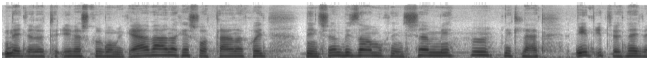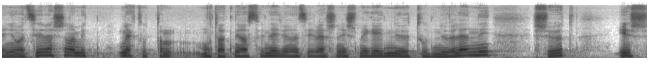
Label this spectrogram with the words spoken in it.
45 éves korukban mondjuk elválnak, és ott állnak, hogy nincs önbizalmuk, nincs semmi, hm, mit lehet. Én itt vagyok 48 évesen, amit meg tudtam mutatni azt, hogy 45 évesen is még egy nő tud nő lenni, sőt, és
